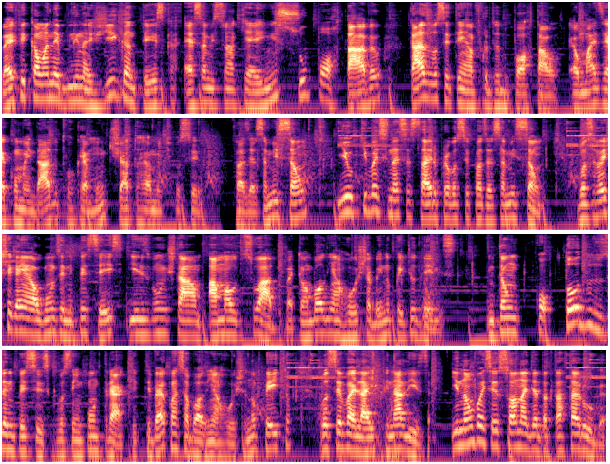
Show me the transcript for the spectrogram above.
Vai ficar uma neblina gigantesca, essa missão aqui é insuportável. Caso você tenha a fruta do portal, é o mais recomendado, porque é muito chato realmente você fazer essa missão. E o que vai ser necessário para você fazer essa missão? Você vai chegar em alguns NPCs e eles vão estar amaldiçoados, vai ter uma bolinha roxa bem no peito deles. Então, todos os NPCs que você encontrar que tiver com essa bolinha roxa no peito, você vai lá e finaliza. E não vai ser só na Ilha da Tartaruga.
